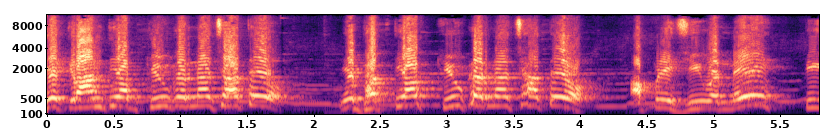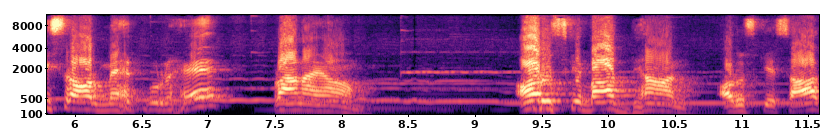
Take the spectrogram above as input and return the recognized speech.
ये क्रांति आप क्यों करना चाहते हो? ये भक्ति आप क्यों करना चाहते हो? अपने जीवन में तीसरा और महत्वपूर्ण है प्राणायाम। और उसके बाद ध्यान, और उसके साथ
